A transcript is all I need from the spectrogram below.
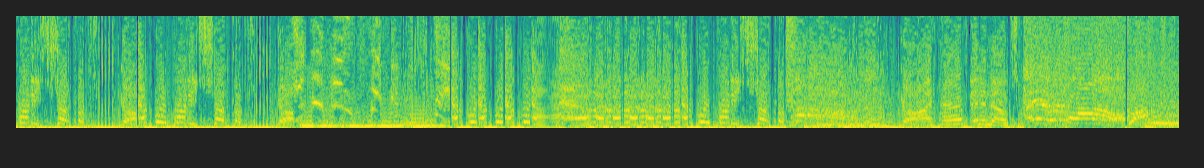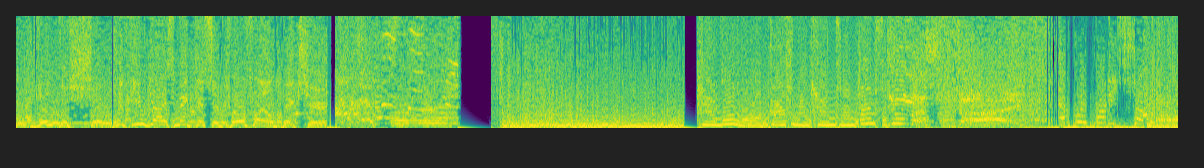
Everybody shut the f up! Everybody shut the f up! Everybody shut the f up! I have an announcement. Fuck! I hate this shit. If you guys make this your profile picture, How do you rip off my content? That's everybody shut up.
